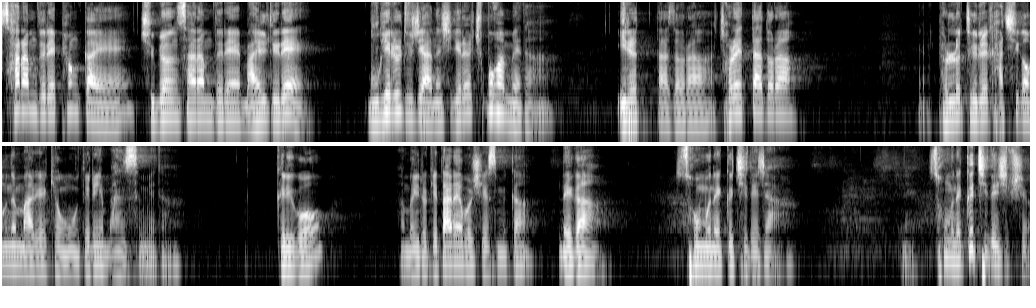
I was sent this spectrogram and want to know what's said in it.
사람들의 평가에 주변 사람들의 말들에 무게를 두지 않으시기를 축복합니다. 이랬다더라, 저랬다더라, 별로 들을 가치가 없는 말일 경우들이 많습니다. 그리고 한번 이렇게 따라해 보시겠습니까? 내가 소문의 끝이 되자. 네, 소문의 끝이 되십시오.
